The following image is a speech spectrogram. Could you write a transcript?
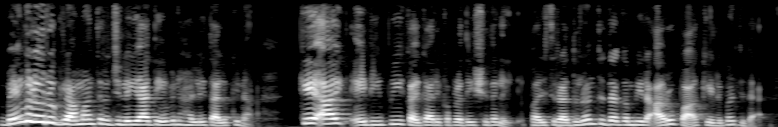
ಬೆಂಗಳೂರು ಗ್ರಾಮಾಂತರ ಜಿಲ್ಲೆಯ ದೇವನಹಳ್ಳಿ ತಾಲೂಕಿನ ಕೆಐಎಡಿಪಿ ಕೈಗಾರಿಕಾ ಪ್ರದೇಶದಲ್ಲಿ ಪರಿಸರ ದುರಂತದ ಗಂಭೀರ ಆರೋಪ ಕೇಳಿಬಂದಿದೆ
